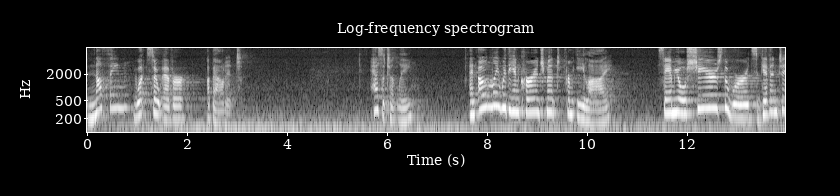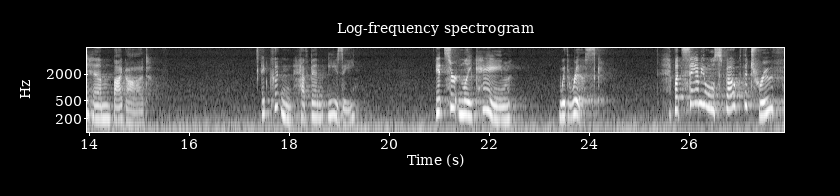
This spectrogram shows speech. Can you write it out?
nothing whatsoever about it. Hesitantly, and only with the encouragement from Eli, Samuel shares the words given to him by God. It couldn't have been easy. It certainly came with risk. But Samuel spoke the truth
